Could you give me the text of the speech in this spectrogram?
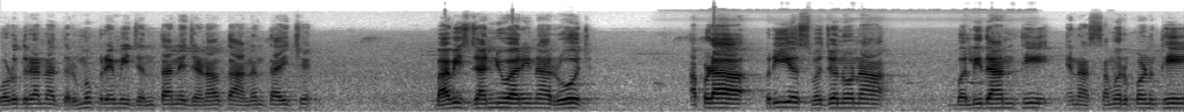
વડોદરાના ધર્મપ્રેમી જનતાને જણાવતા આનંદ થાય છે. બાવીસ જાન્યુઆરીના રોજ આપણા પ્રિય સ્વજનોના બલિદાનથી, એના સમર્પણથી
